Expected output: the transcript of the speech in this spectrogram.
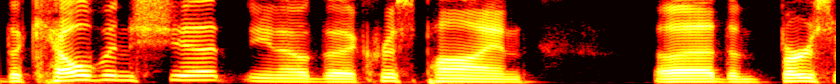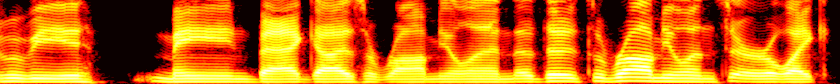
The Kelvin shit, you know, the Chris Pine, uh, the first movie main bad guys are Romulan. The, the Romulans are like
